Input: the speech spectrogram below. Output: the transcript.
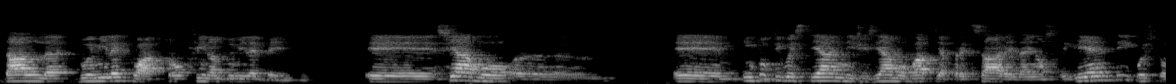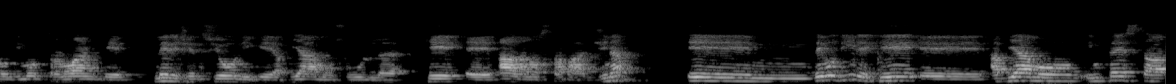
dal 2004 fino al 2020. E siamo eh, e in tutti questi anni ci siamo fatti apprezzare dai nostri clienti, questo lo dimostrano anche le recensioni che abbiamo sul che eh, ha la nostra pagina e mh, devo dire che eh, abbiamo in testa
